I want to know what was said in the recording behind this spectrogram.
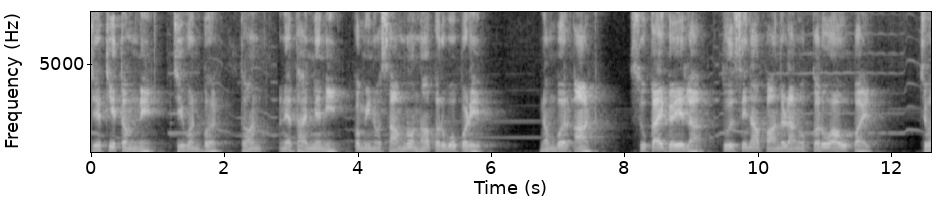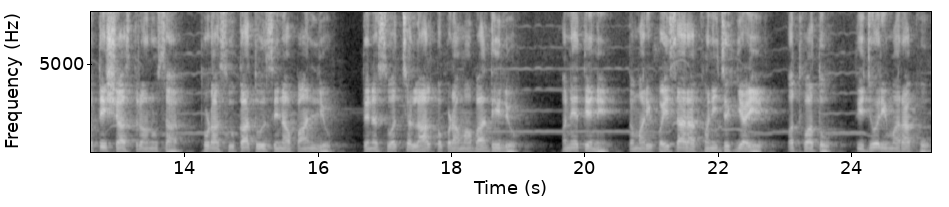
જેથી તમને જીવનભર ધન અને ધાન્યની કમીનો સામનો ન કરવો પડે. નંબર આઠ. સુકાઈ ગયેલા તુલસીના પાંદડાનો કરો આ ઉપાય. જ્યોતિષશાસ્ત્ર અનુસાર થોડા સૂકા તુલસીના પાન લ્યો, તેને સ્વચ્છ લાલ કપડામાં બાંધી લ્યો અને તેને તમારી પૈસા રાખવાની જગ્યાએ અથવા તો તિજોરીમાં રાખો.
